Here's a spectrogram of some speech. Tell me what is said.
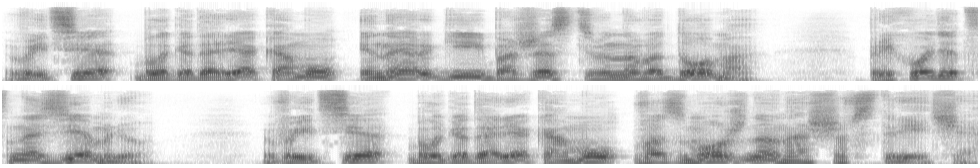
вы те, благодаря кому энергии божественного дома приходят на землю, вы те, благодаря кому возможна наша встреча.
